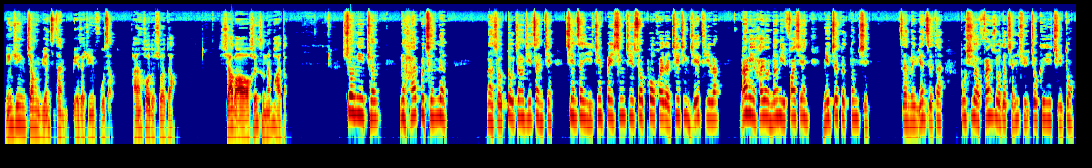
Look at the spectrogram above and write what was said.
林军将原子弹别在军服上，含厚的说道。小宝狠狠的骂道：“说你蠢，你还不承认？那艘豆浆级战舰。”现在已经被星际兽破坏的接近解体了，哪里还有能力发现你这个东西？这枚原子弹不需要繁琐的程序就可以启动。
